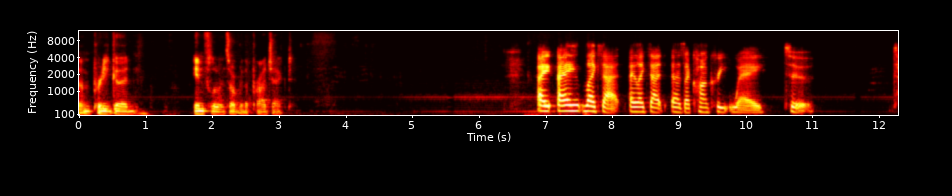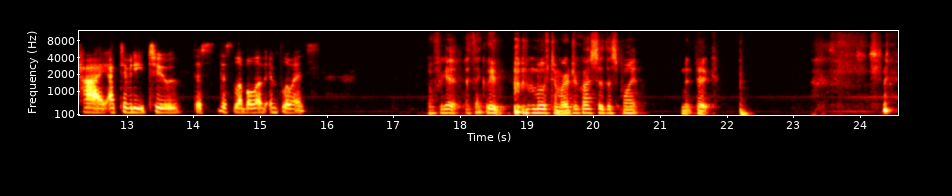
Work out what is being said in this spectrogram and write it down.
um, pretty good influence over the project. I I like that. I like that as a concrete way to tie activity to this this level of influence. Don't forget, I think we've moved to merge requests at this point. Nitpick.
